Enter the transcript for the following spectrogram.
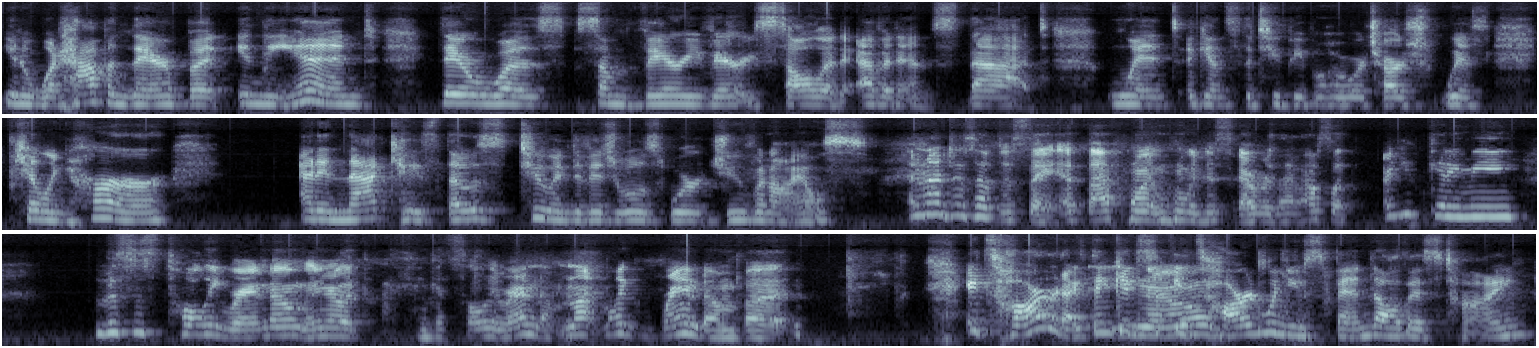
you know what happened there. But in the end there was some very very solid evidence that went against the two people who were charged with killing her. And in that case those two individuals were juveniles. And I just have to say, at that point when we discovered that, I was like, "Are you kidding me? This is totally random." And you're like, "I think it's totally random. Not like random, but it's hard i think You it's know? it's hard when you spend all this time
